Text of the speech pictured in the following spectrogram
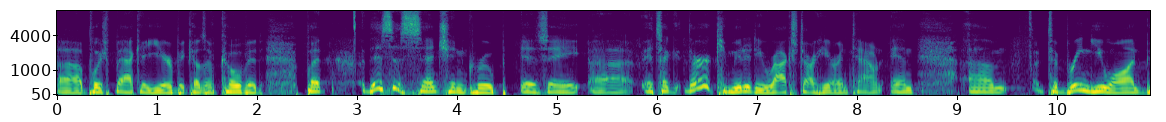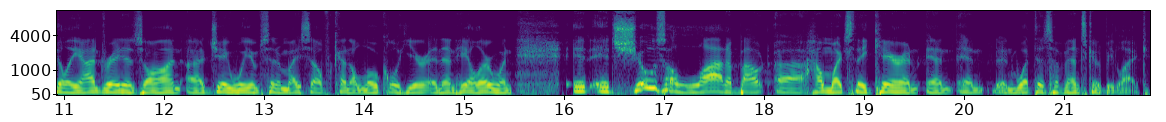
uh, pushed back a year because of COVID. But this Ascension group is a uh, it's a they're a community rock star here in town, and um, to bring you on, Billy Andrade is on, uh, Jay Williamson and myself, kind of local here, and then Hale Irwin. It it shows a lot about uh, how much they care and, and, and, and what this event's going to be like.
